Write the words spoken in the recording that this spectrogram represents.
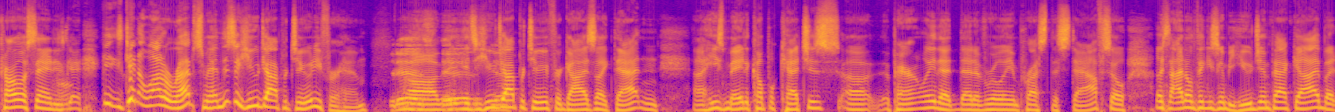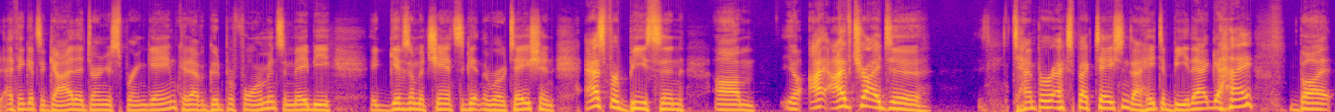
Carlos Sandy's oh. he's getting a lot of reps, man. This is a huge opportunity for him. It is. Um, it it's is, a huge yeah. opportunity for guys like that, and uh, he's made a couple catches uh, apparently that that have really impressed the staff. So listen, I don't think he's going to be a huge impact guy, but I think it's a guy that during a spring game could have a good performance, and maybe it gives him a chance to get in the rotation. As for Beeson, um, you know, I, I've tried to temper expectations. I hate to be that guy, but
